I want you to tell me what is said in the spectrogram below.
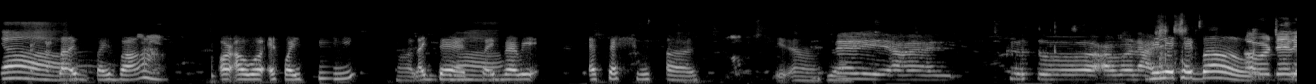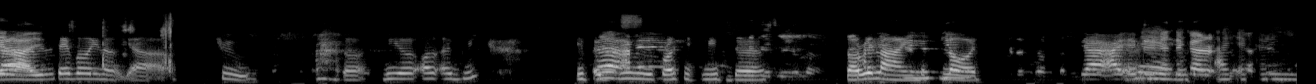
Yeah. like Viva or our FYP, uh, like that. So it's very attached with us. Yeah, It's yeah. very uh, close to our life. Relatable. Our daily yeah, life. relatable. You know, yeah, true. So do you all agree? If Yeah. agree, we will proceed with the storyline, the With you. plot. Yeah, I agree. Yeah, And the char- I agree.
